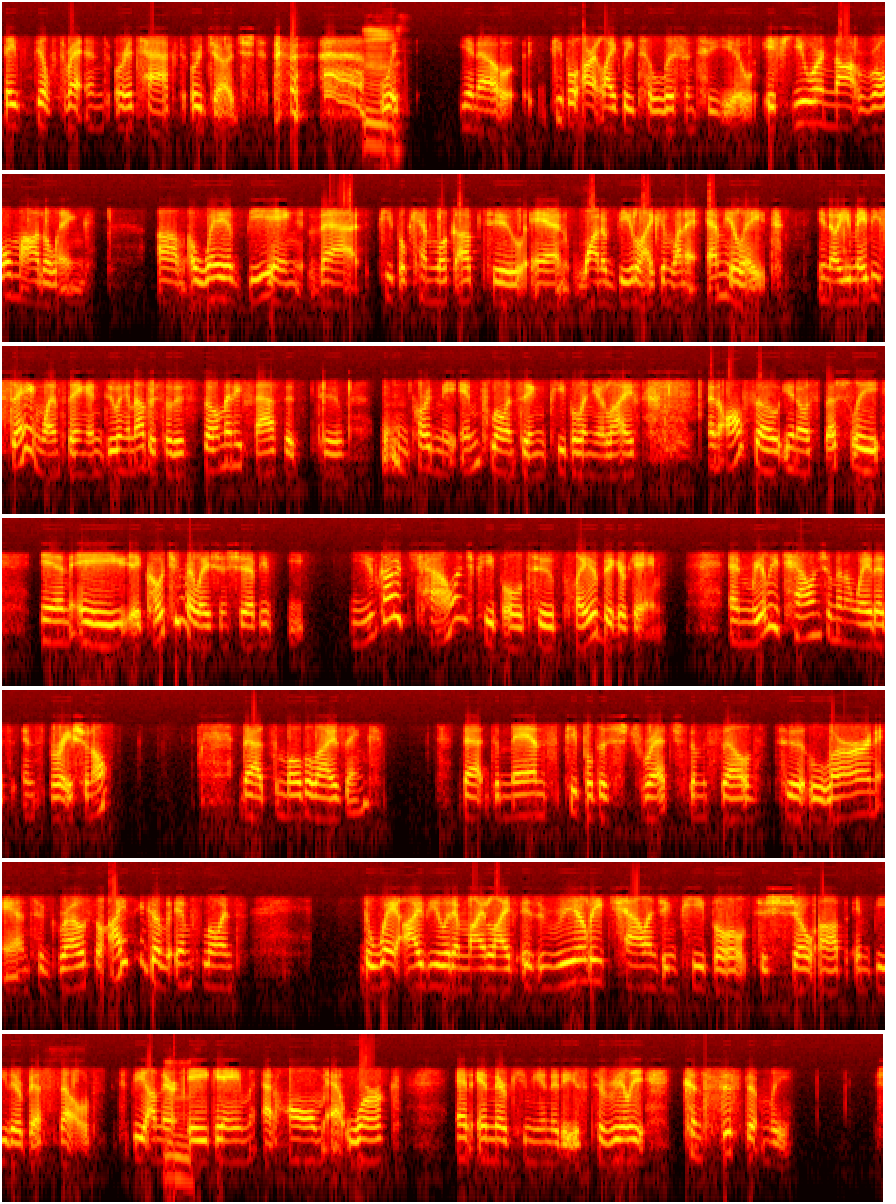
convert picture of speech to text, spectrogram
they feel threatened or attacked or judged, mm. which you know, people aren't likely to listen to you. If you are not role modeling um, a way of being that people can look up to and want to be like and want to emulate, you know, you may be saying one thing and doing another. So there's so many facets to, pardon me, influencing people in your life. And also, you know, especially in a, a coaching relationship, you, you've got to challenge people to play a bigger game and really challenge them in a way that's inspirational, that's mobilizing, that demands people to stretch themselves to learn and to grow. So I think of influence the way I view it in my life is really challenging people to show up and be their best selves, to be on their mm. A game at home, at work, and in their communities, to really consistently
